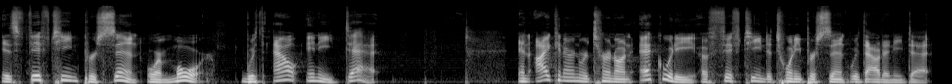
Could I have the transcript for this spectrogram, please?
is 15% or more without any debt, and I can earn return on equity of 15 to 20% without any debt.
